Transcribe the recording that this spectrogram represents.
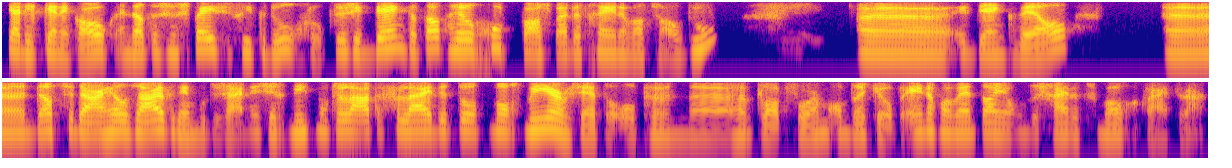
ja, die ken ik ook. En dat is een specifieke doelgroep. Dus ik denk dat dat heel goed past bij datgene wat ze al doen. Ik denk wel uh, dat ze daar heel zuiver in moeten zijn en zich niet moeten laten verleiden tot nog meer zetten op hun, uh, hun platform, omdat je op enig moment dan je onderscheidend vermogen kwijtraakt.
